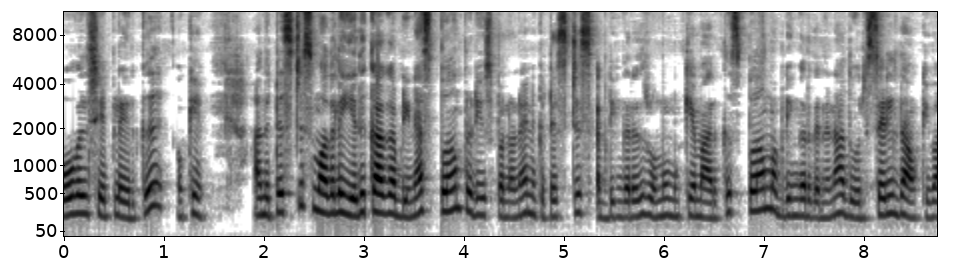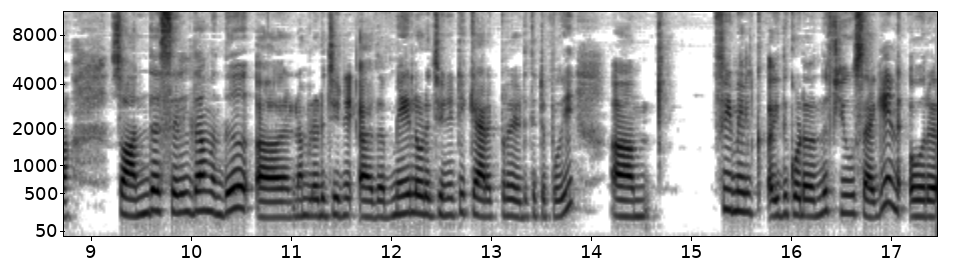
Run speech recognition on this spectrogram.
oval ஷேப்பில் இருக்குது ஓகே அந்த டெஸ்டிஸ் முதல்ல எதுக்காக அப்படின்னா ஸ்பெர்ம் ப்ரொடியூஸ் பண்ணோன்னா எனக்கு டெஸ்டிஸ் அப்படிங்கிறது ரொம்ப முக்கியமாக இருக்குது ஸ்பேம் அப்படிங்கிறது என்னென்னா அது ஒரு செல் தான் ஓகேவா ஸோ அந்த செல் தான் வந்து uh, நம்மளோட ஜெனி அது மேலோட ஜெனட்டிக் கேரக்டரை எடுத்துகிட்டு போய் ஃபீமேல் இது கூட வந்து ஃபியூஸ் ஆகி ஒரு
